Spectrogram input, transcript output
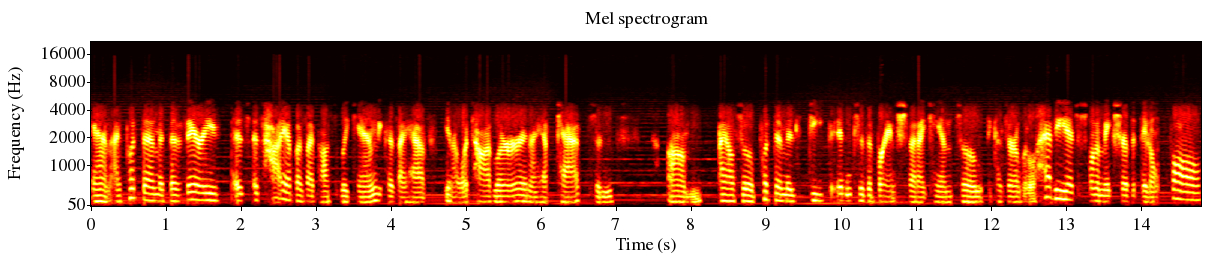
And I put them at the very as as high up as I possibly can because I have you know a toddler and I have cats and um, I also put them as deep into the branch that I can. So because they're a little heavy, I just want to make sure that they don't fall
